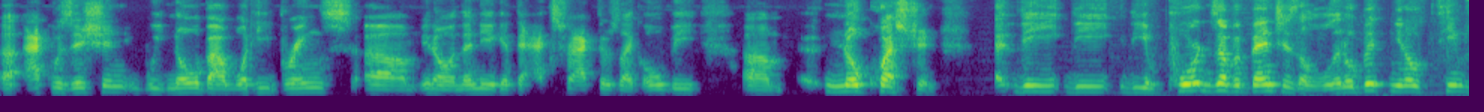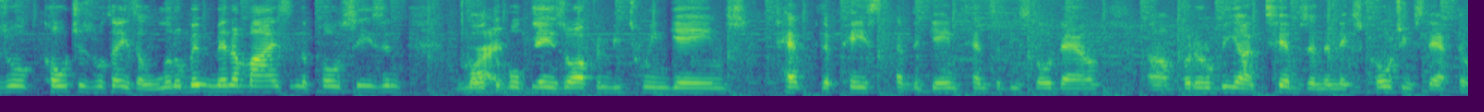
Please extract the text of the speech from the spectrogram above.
uh, acquisition. We know about what he brings, um, you know, and then you get the X factors like Obi. Um, no question, the the the importance of a bench is a little bit, you know, teams will coaches will say it's a little bit minimized in the postseason. Multiple right. days off in between games, temp, the pace of the game tends to be slowed down. Um, but it'll be on Thibs and the Knicks coaching staff to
